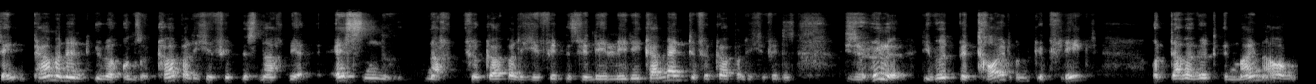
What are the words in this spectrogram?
denken permanent über unsere körperliche Fitness nach. Wir essen nach, für körperliche Fitness. Wir nehmen Medikamente für körperliche Fitness. Diese Hülle, die wird betreut und gepflegt. Und dabei wird in meinen Augen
